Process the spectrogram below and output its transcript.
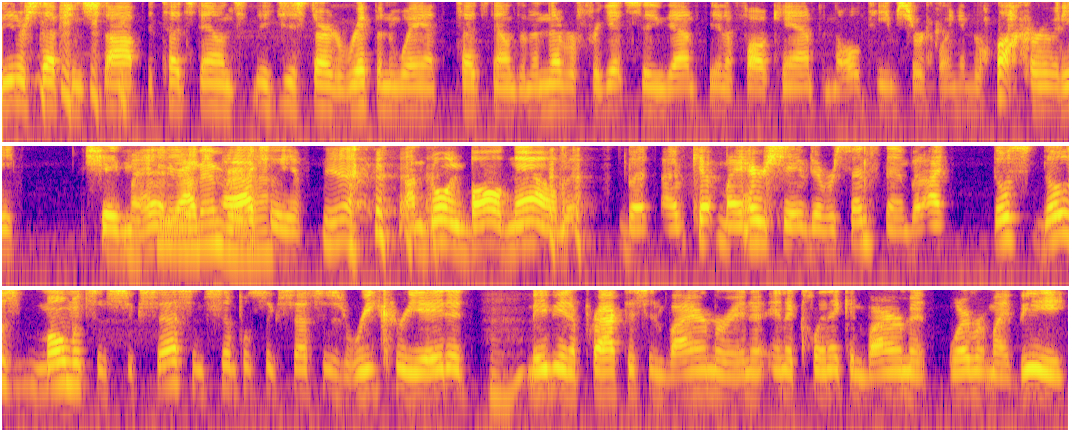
the interception stopped. The touchdowns, they just started ripping away at the touchdowns. And I'll never forget sitting down at the end of fall camp and the whole team circling in the locker room, and he shaved my head. You He actually, remember, I actually yeah. I'm going bald now, but but I've kept my hair shaved ever since then. But I those those moments of success and simple successes recreated, Mhm. maybe in a practice environment or in a in a clinic environment, wherever it might be,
